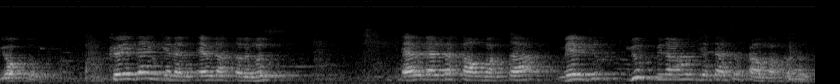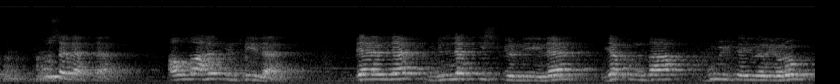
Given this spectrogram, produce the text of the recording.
yoktur. Köyden gelen evlatlarımız evlerde kalmakta, mevcut yurt binamız yetersiz kalmaktadır. Bu sebeple Allah'ın izniyle devlet, millet işbirliğiyle yakında bu müjdeyi veriyorum.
